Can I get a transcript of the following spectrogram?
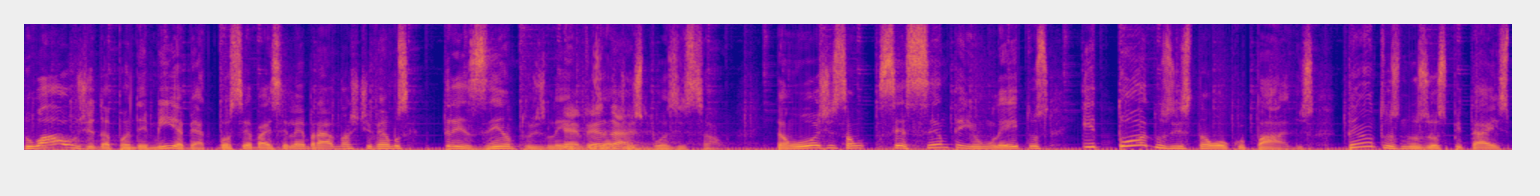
No auge da pandemia, Beto, você vai se lembrar, nós tivemos 300 leitos à verdade. disposição. Então hoje são 61 leitos e todos estão ocupados, tanto nos hospitais,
